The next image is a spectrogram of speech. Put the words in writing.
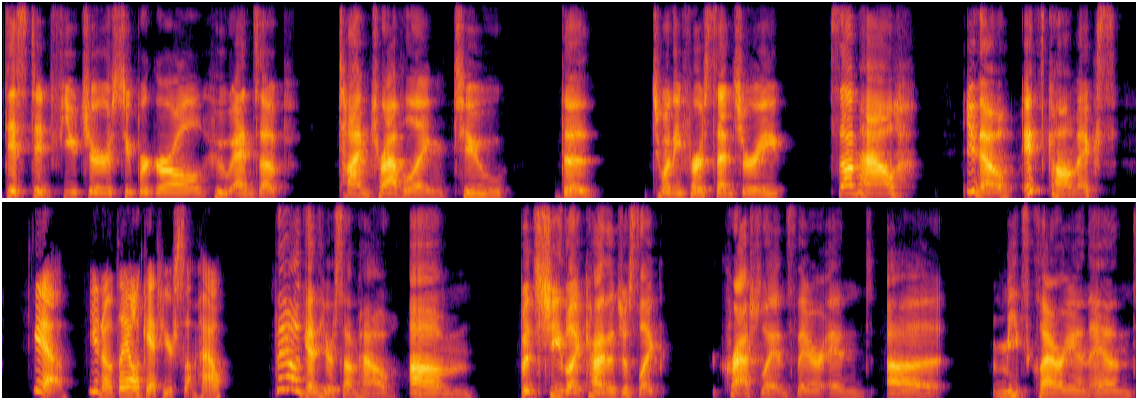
distant future Supergirl who ends up time traveling to the 21st century somehow. You know, it's comics. yeah, you know, they all get here somehow. They all get here somehow. Um but she like kind of just like crash lands there and uh meets Klarion and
